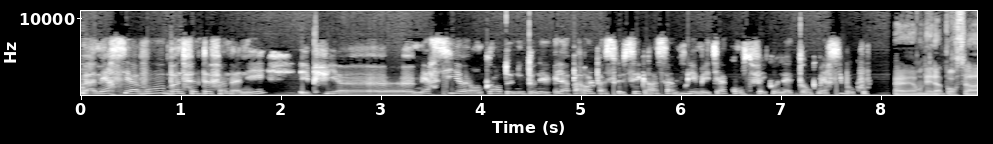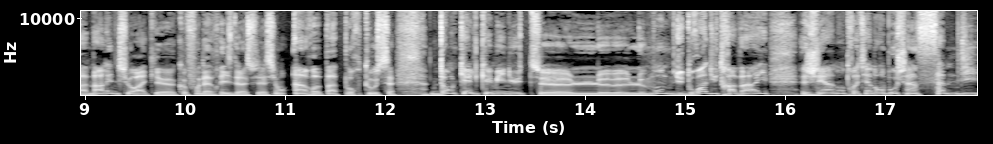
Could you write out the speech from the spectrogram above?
Bah, merci à vous, bonne fête de fin d'année. Et puis euh, merci euh, encore de nous donner la parole parce que c'est grâce à vous les médias qu'on se fait connaître. Donc merci beaucoup. Euh, on est là pour ça. Marlène Churac, cofondatrice de l'association Un repas pour tous. Dans quelques minutes, le, le monde du droit du travail. J'ai un entretien d'embauche un samedi.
